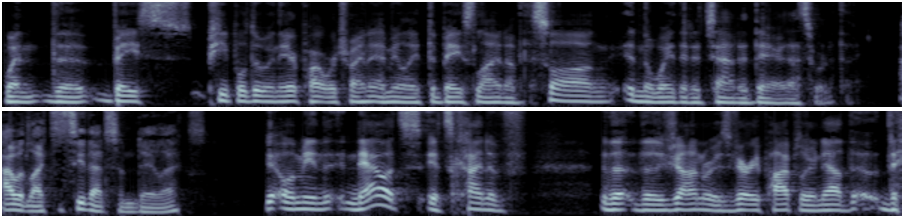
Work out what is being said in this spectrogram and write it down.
when the bass people doing their part were trying to emulate the bass line of the song in the way that it sounded there, that sort of thing. I would like to see that someday, Lex. Yeah, I mean, now it's it's kind of the the genre is very popular now. They,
